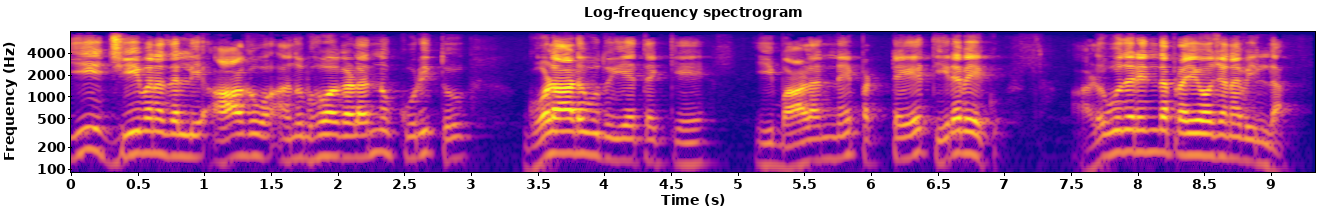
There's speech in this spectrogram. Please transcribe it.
ಈ ಜೀವನದಲ್ಲಿ ಆಗುವ ಅನುಭವಗಳನ್ನು ಕುರಿತು ಗೋಳಾಡುವುದು ಏತಕ್ಕೆ? ಈ ಬಾಳನ್ನೇ ಪಟ್ಟೇ ತೀರಬೇಕು. ಅಳುವುದರಿಂದ ಪ್ರಯೋಜನವಿಲ್ಲ.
